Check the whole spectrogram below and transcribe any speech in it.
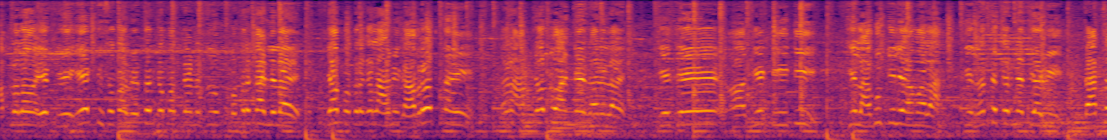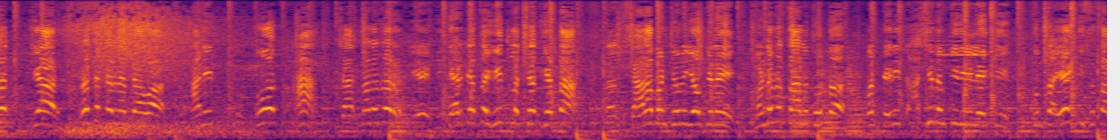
आपल्याला एक एक दिवसाचा वेतन कपात करण्याचं जो पत्र काढलेलं आहे त्या पत्रकाला आम्ही घाबरत नाही. तर आमचा जो अन्याय झालेला आहे जे जे अं, जे टीईटी जे लागू केली आम्हाला ती रद्द करण्यात यावी. जाचक जी आर रद्द करण्यात यावा. आणि तो हा शासनानं जर विद्यार्थ्याचं हित लक्षात घेता तर शाळा बंद ठेवणं योग्य नाही. म्हणणं तर चालत होतं. पण त्यांनी अशी धमकी दिली आहे की तुमचा एक दिवसाचा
